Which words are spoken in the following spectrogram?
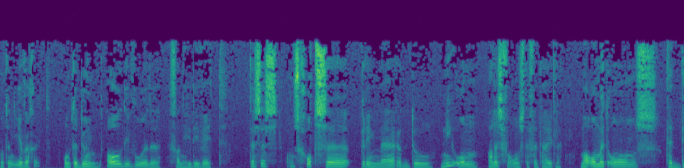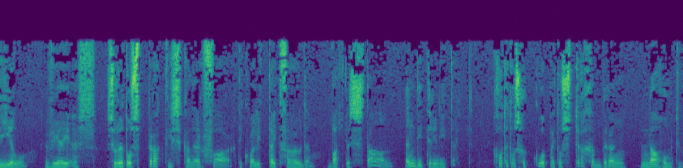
tot in ewigheid om te doen al die woorde van hierdie wet. Dis is ons God se primêre doel, nie om alles vir ons te verduidelik nie, maar om met ons te deel wie hy is, sodat ons prakties kan ervaar die kwaliteit verhouding wat bestaan in die Triniteit. God het ons gekoop, hy het ons teruggebring na hom toe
